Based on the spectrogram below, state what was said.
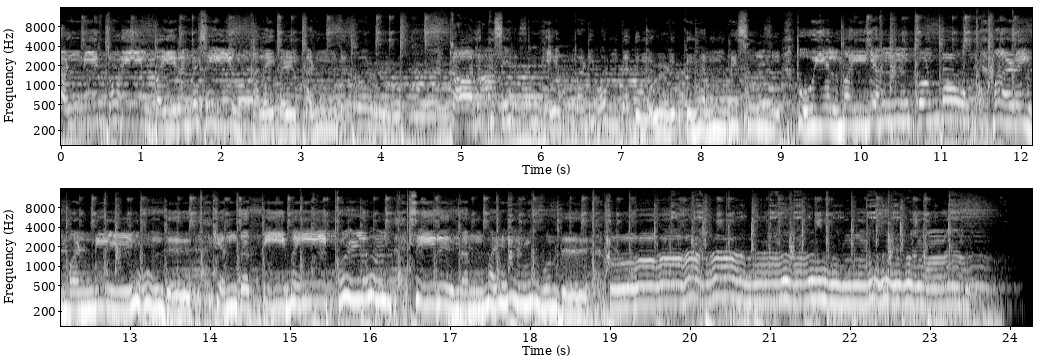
கண்ணீர் துணியில் வைரங்கள் செய்யும் கலைகள் கண்டு கொள் காலுக்கு செருப்பு எப்படி வந்தது முள்ளுக்கு நன்றி சொல். புயல் மையம் கொண்டால் மழை மண்ணில் உண்டு. எந்த தீமைக்குள்ளும் சிறு நன்மை உண்டு. ஓ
